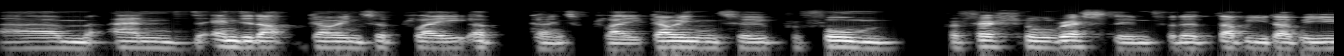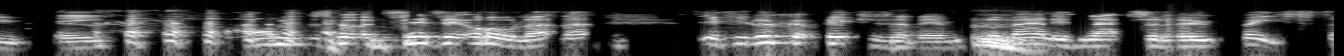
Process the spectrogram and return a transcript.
um, and ended up going to play, uh, going to play, going to perform professional wrestling for the WWE, um, sort of says it all. That, that, if you look at pictures of him, the man is an absolute beast.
